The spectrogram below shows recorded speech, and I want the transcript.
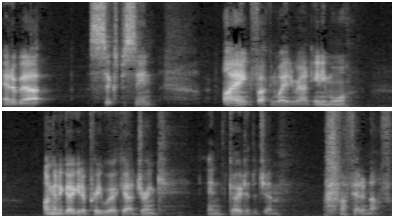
at about six percent. I ain't fucking waiting around anymore. I'm gonna go get a pre-workout drink and go to the gym. I've had enough.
